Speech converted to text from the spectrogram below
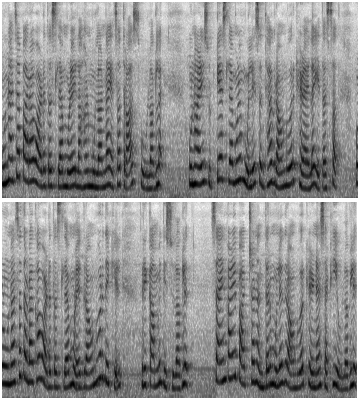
उन्हाचा पारा वाढत असल्यामुळे लहान मुलांना याचा त्रास होऊ लागलाय. उन्हाळी सुट्टी असल्यामुळे मुले सध्या ग्राउंडवर खेळायला येत असतात. पण उन्हाचा तडाखा वाढत असल्यामुळे ग्राउंडवर देखील रिकामे दिसू लागलेत. सायंकाळी पाचच्या नंतर मुले ग्राउंडवर खेळण्यासाठी येऊ लागलेत.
